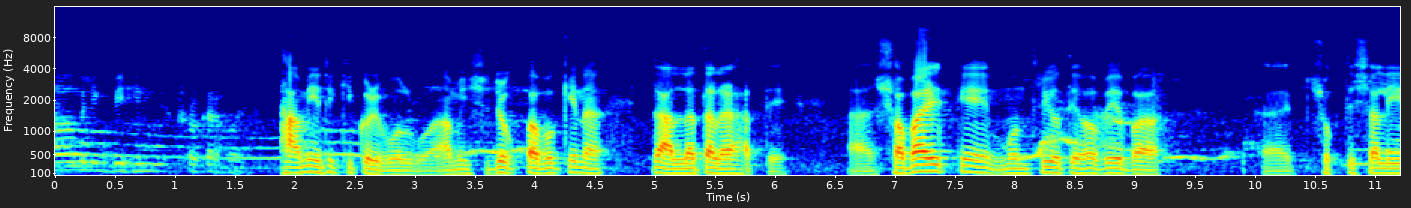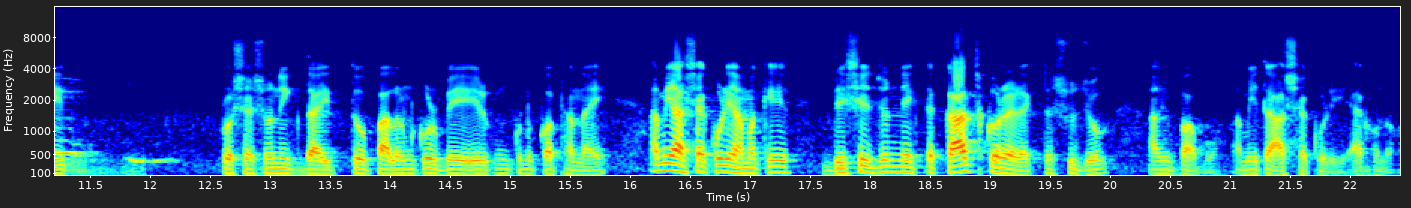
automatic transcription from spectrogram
আওয়ামী লীগ বিহীন সরকার হয়। আমি এটা কি করে বলব? আমি সুযোগ পাবো কিনা? এটা আল্লাহ তালার হাতে। সবাইকে মন্ত্রী হতে হবে বা শক্তিশালী প্রশাসনিক দায়িত্ব পালন করবে এরকম কোনো কথা নাই। আমি আশা করি আমাকে দেশের জন্য একটা কাজ করার একটা সুযোগ আমি পাবো। আমি এটা আশা করি এখনও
